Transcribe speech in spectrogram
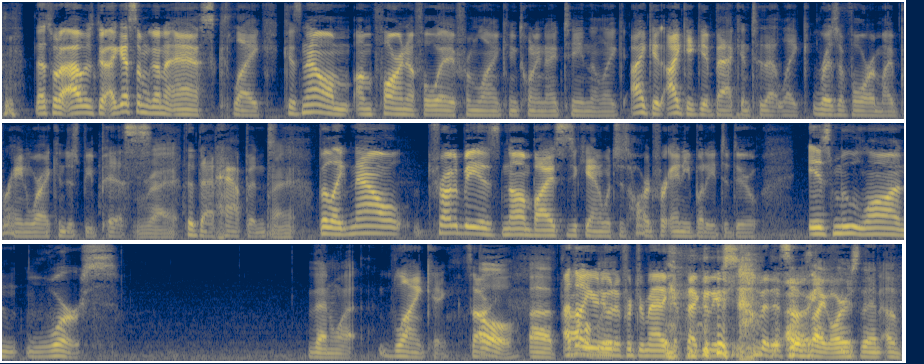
that's what I was. Go- I guess I'm gonna ask, like, because now I'm I'm far enough away from Lion King 2019 that like I could I could get back into that like reservoir in my brain where I can just be pissed Right. that that happened. Right. But like now, try to be as non-biased as you can, which is hard for anybody to do. Is Mulan worse? Then what Lion King. Sorry. oh uh, I thought you were doing it for dramatic effect when you it. I was like worse than um,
